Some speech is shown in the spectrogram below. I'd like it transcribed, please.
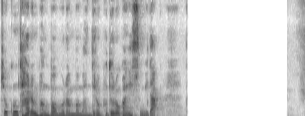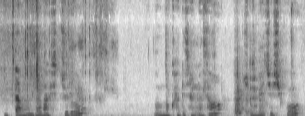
조금 다른 방법으로 한번 만들어 보도록 하겠습니다. 일단 먼저 낚싯줄을 넉넉하게 잘라서 준비해 주시고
